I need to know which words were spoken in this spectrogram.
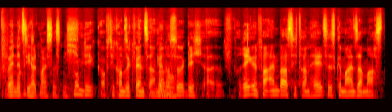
verwendet sie halt meistens nicht. Um die, auf die Konsequenz an, ne? genau. ne? dass du wirklich äh, Regeln vereinbarst, dich dran hältst, es gemeinsam machst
